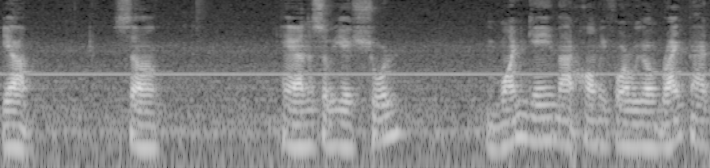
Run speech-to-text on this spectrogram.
yeah. So, and this will be a short one game at home before we go right back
